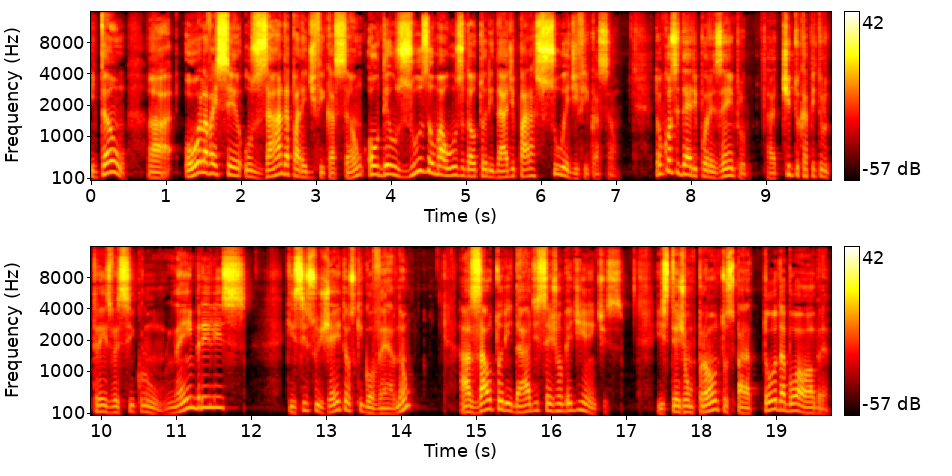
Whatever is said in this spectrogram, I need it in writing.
Então, uh, ou ela vai ser usada para edificação, ou Deus usa o mau uso da autoridade para a sua edificação. Então, considere, por exemplo, Tito capítulo 3, versículo 1. Lembre-lhes que se sujeitem aos que governam, as autoridades sejam obedientes, estejam prontos para toda boa obra.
